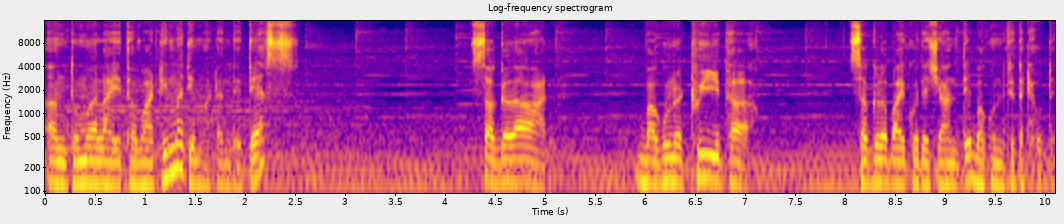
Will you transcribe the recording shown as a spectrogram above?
आणि तुम्हाला इथं वाटीमध्ये मटण देतेस? सगळं बघून ठुई इथं. सगळं बायको त्याची आणते बघून तिथं ठेवते.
